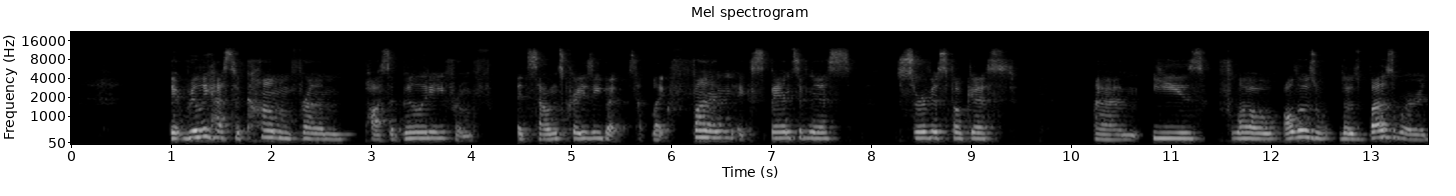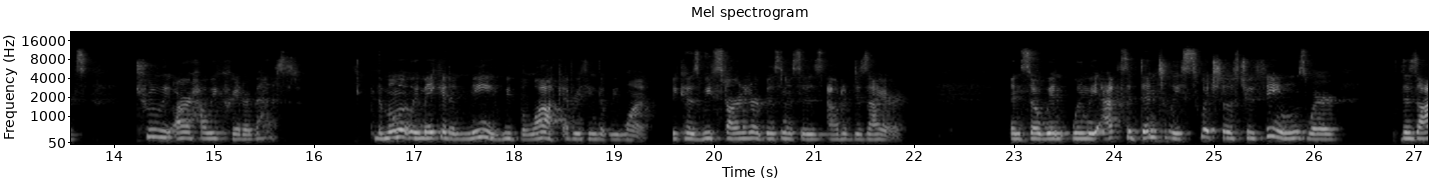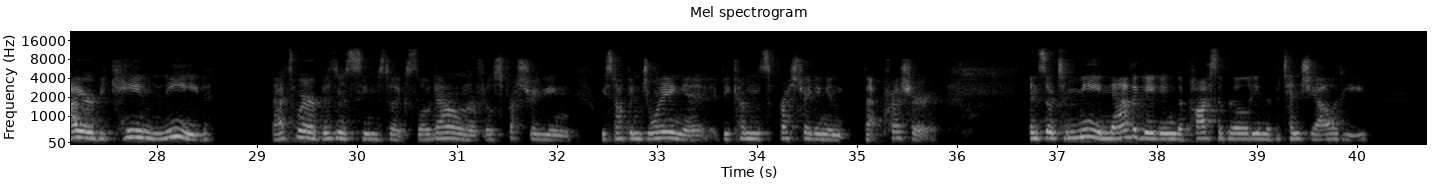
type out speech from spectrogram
It really has to come from possibility, from it sounds crazy, but like fun, expansiveness, service focused, um, ease, flow, all those those buzzwords truly are how we create our best. The moment we make it a need, we block everything that we want because we started our businesses out of desire. And so when, when we accidentally switch those two things where desire became need, that's where our business seems to like slow down or feels frustrating. We stop enjoying it. It becomes frustrating and that pressure. And so to me, navigating the possibility and the potentiality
